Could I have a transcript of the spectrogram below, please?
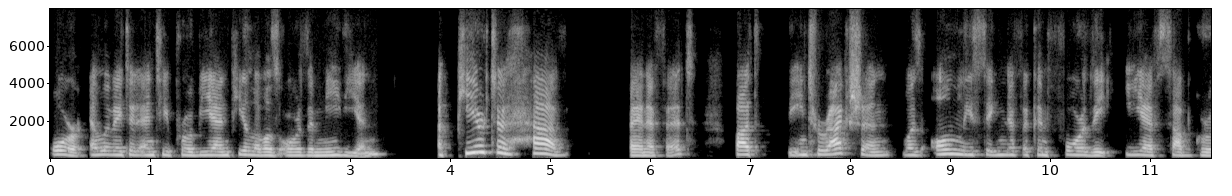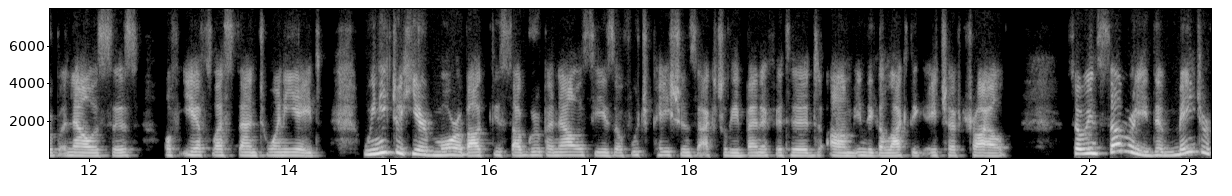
or elevated NT-proBNP levels over the median appear to have benefit, but the interaction was only significant for the EF subgroup analysis of EF less than 28. We need to hear more about these subgroup analyses of which patients actually benefited um, in the Galactic HF trial. So in summary, the major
